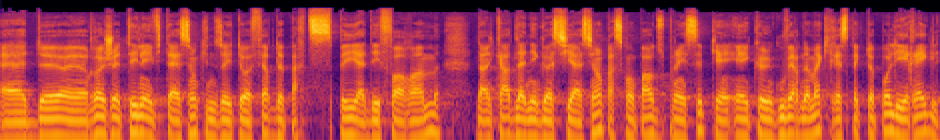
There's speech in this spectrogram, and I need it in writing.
de rejeter l'invitation qui nous a été offerte de participer à des forums dans le cadre de la négociation, parce qu'on part du principe qu'un gouvernement qui respecte pas les règles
